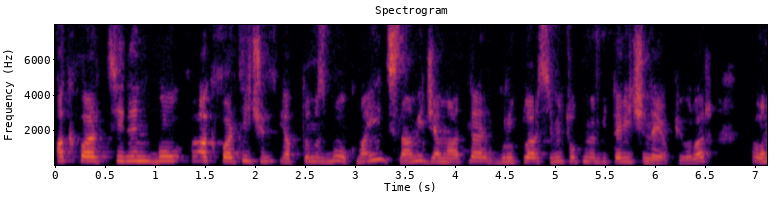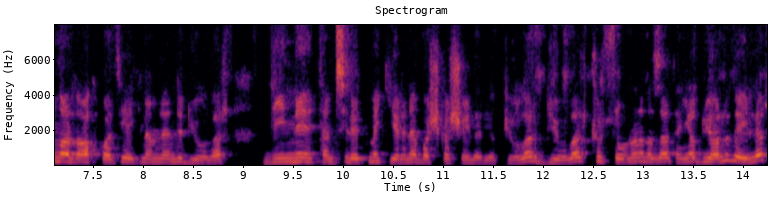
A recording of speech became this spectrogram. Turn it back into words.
AK Parti'nin bu AK Parti için yaptığımız bu okumayı İslami cemaatler, gruplar, sivil toplum örgütleri için de yapıyorlar. Onlar da AK Parti'ye eklemlendi diyorlar. Dini temsil etmek yerine başka şeyler yapıyorlar diyorlar. Kürt sorununa da zaten ya duyarlı değiller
